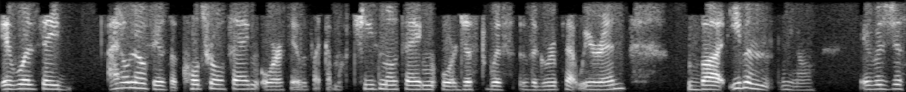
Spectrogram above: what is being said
it was a I don't know if it was a cultural thing or if it was like a machismo thing or just with the group that we were in. But even, you know, it was just,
